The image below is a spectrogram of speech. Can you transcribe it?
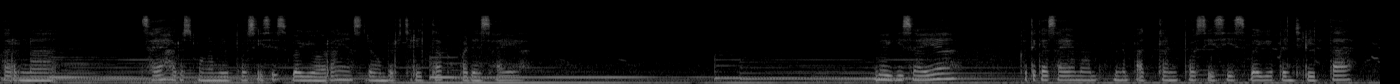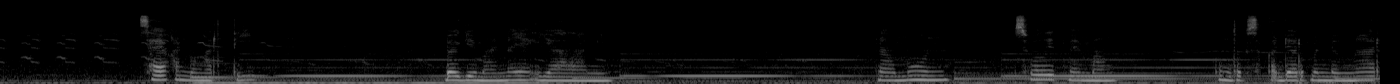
karena saya harus mengambil posisi sebagai orang yang sedang bercerita kepada saya. Bagi saya, ketika saya mampu menempatkan posisi sebagai pencerita, saya akan mengerti bagaimana yang ia alami. Namun, sulit memang untuk sekedar mendengar,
